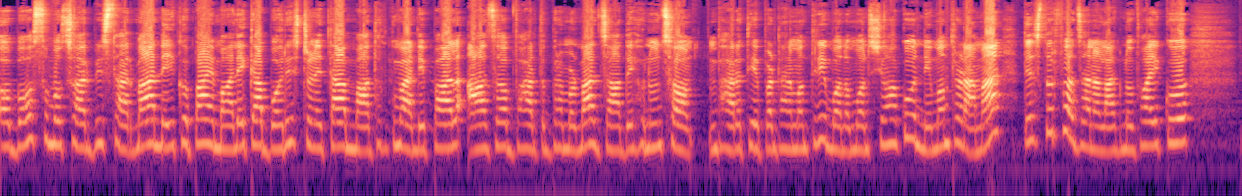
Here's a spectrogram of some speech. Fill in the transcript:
अब समाचार विस्तारमा नेकपा एमालेका वरिष्ठ नेता माधव कुमार नेपाल आज भारत भ्रमणमा जाँदै हुनुहुन्छ। भारतीय प्रधानमन्त्री मनमोहन सिंहको निमन्त्रणामा त्यसतर्फ जान लाग्नु भएको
